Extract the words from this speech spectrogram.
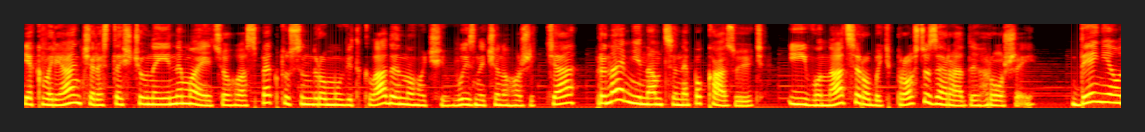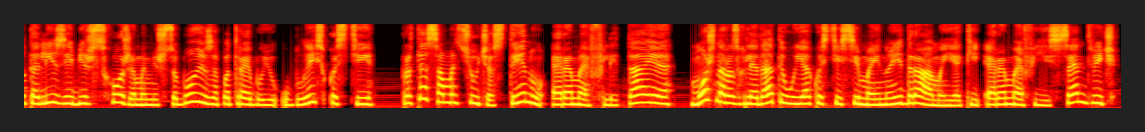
як варіант через те, що в неї немає цього аспекту синдрому відкладеного чи визначеного життя, принаймні нам це не показують, і вона це робить просто заради грошей. Деніел та Ліз є більш схожими між собою за потребою у близькості, проте саме цю частину РМФ літає можна розглядати у якості сімейної драми, як і РМФ їсть сендвіч.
